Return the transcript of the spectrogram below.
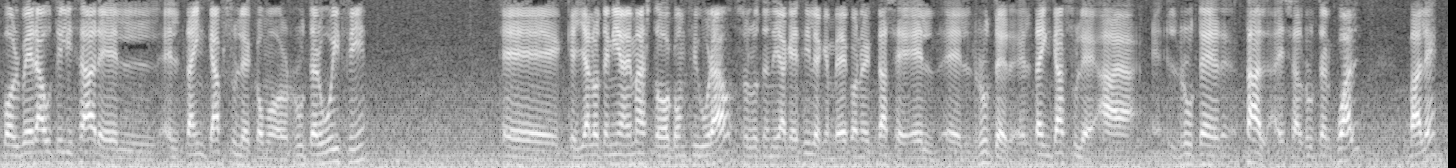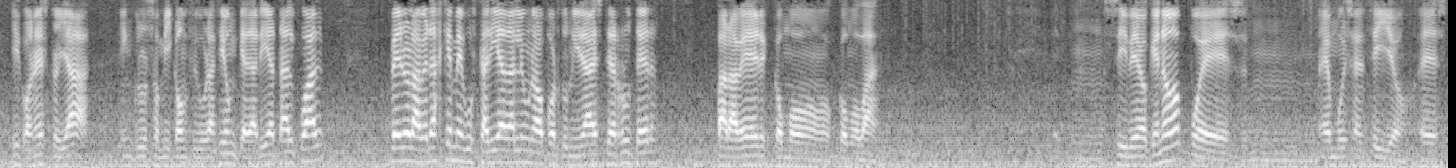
volver a utilizar el, Time Capsule como router wifi eh, que ya lo tenía además todo configurado, solo tendría que decirle que en vez de conectarse el, router, el time capsule a el router tal, es al router cual, ¿vale? Y con esto ya incluso mi configuración quedaría tal cual, pero la verdad es que me gustaría darle una oportunidad a este router para ver cómo, va. Si veo que no, pues mm, es muy sencillo, es,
